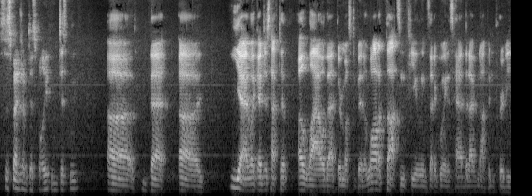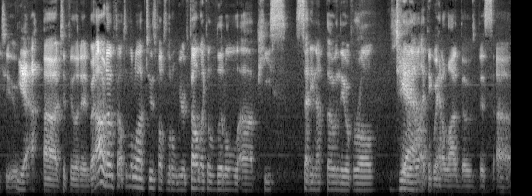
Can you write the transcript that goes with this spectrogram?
Suspension of disbelief. disbelief. Uh, that uh, yeah, like I just have to allow that there must have been a lot of thoughts and feelings that Egwene has had that I've not been privy to Yeah, uh, to fill it in. But I don't know, felt a little obtuse, felt a little weird, felt like a little uh, piece setting up though in the overall tale. Yeah. I think we had a lot of those this uh,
